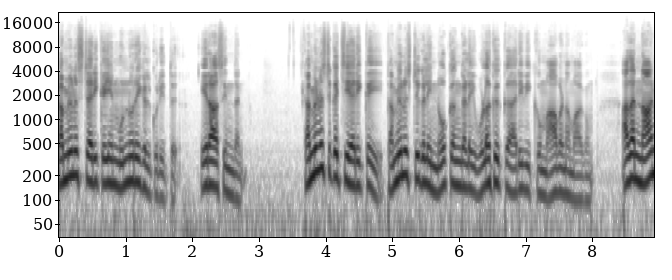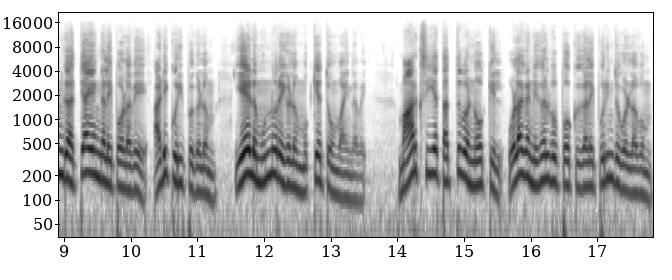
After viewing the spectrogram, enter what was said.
கம்யூனிஸ்ட் அறிக்கையின் முன்னுரைகள் குறித்து. இரா சிந்தன் கம்யூனிஸ்ட் கட்சி அறிக்கை கம்யூனிஸ்டுகளின் நோக்கங்களை உலகுக்கு அறிவிக்கும் ஆவணமாகும். அதன் நான்கு அத்தியாயங்களைப் போலவே அடிக்குறிப்புகளும் ஏழு முன்னுரைகளும் முக்கியத்துவம் வாய்ந்தவை. மார்க்சிய தத்துவ நோக்கில் உலக நிகழ்வு போக்குகளை புரிந்து கொள்ளவும்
